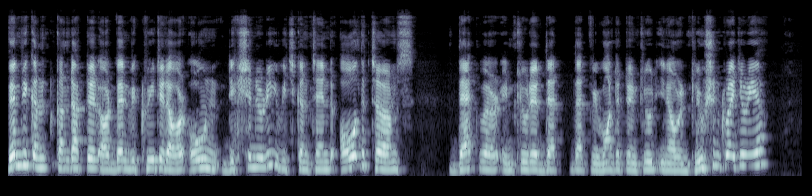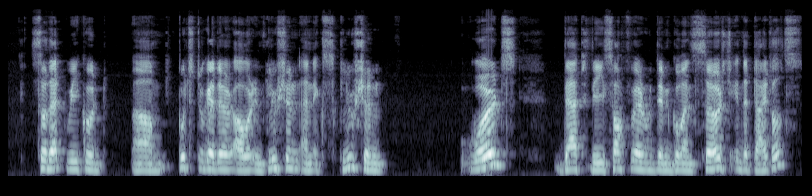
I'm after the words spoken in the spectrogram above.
Then we con conducted or then we created our own dictionary which contained all the terms that were included that, that we wanted to include in our inclusion criteria so that we could um, put together our inclusion and exclusion words that the software would then go and search in the titles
